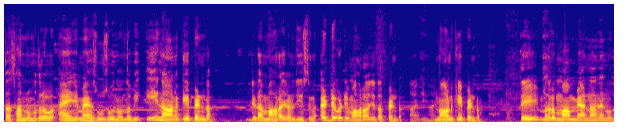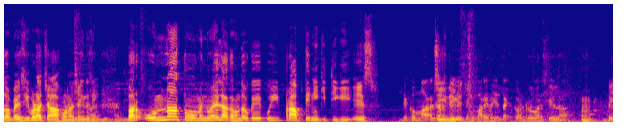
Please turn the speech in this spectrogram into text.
ਤਾਂ ਸਾਨੂੰ ਮਤਲਬ ਐਂ ਜੇ ਮਹਿਸੂਸ ਹੁੰਦਾ ਹੁੰਦਾ ਵੀ ਇਹ ਨਾਨਕੇ ਪਿੰਡ ਜਿਹੜਾ ਮਹਾਰਾਜਾ ਰਣਜੀਤ ਸਿੰਘ ਐਡੇ ਵੱਡੇ ਮਹਾਰਾਜੇ ਦਾ ਪਿੰਡ ਹਾਂਜੀ ਹਾਂਜੀ। ਨਾਨਕੇ ਪਿੰਡ। ਤੇ ਮਤਲਬ ਮਾਮਿਆਂ ਨਾਨਿਆਂ ਨੂੰ ਤਾਂ ਵੈਸੇ ਹੀ ਬੜਾ ਚਾਹ ਹੋਣਾ ਚਾਹੀਦਾ ਸੀ। ਹਾਂਜੀ, ਹਾਂਜੀ। ਪਰ ਉਹਨਾਂ ਤੋਂ ਮੈਨੂੰ ਇਹ ਲੱਗਦਾ ਹੁੰਦਾ ਕਿ ਕੋਈ ਪ੍ਰਾਪਤੀ ਨਹੀਂ ਕੀਤੀ ਗਈ ਇਸ ਦੇਖੋ ਮਹਾਰਾਜਾ ਚੀਜ਼ ਦੇ ਰਣਜੀਤ ਵਿੱਚ। ਸਿੰਘ ਬਾਰੇ ਹਜੇ ਤੱਕ ਕੰਟਰੋਵਰਸ਼ੀਅਲ ਆ। ਹੂੰ। ਬਈ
